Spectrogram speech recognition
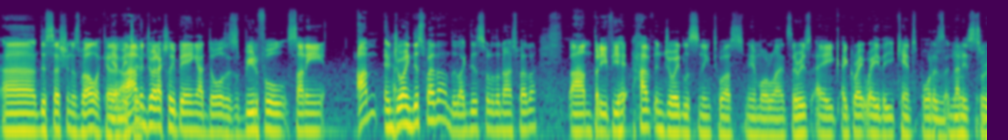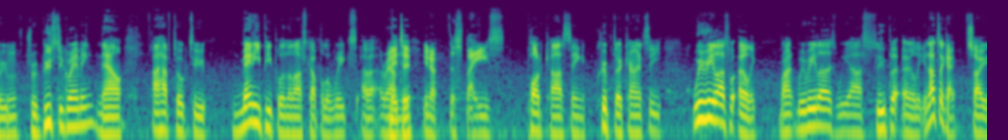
uh, this session as well. Like, uh, Yeah, me I have enjoyed actually being outdoors. It's beautiful, sunny. I'm enjoying this weather, like this sort of the nice weather. Um, but if you have enjoyed listening to us, Mere Mortal Lines, there is a, a great way that you can support us, and that is through through Boostagramming. Now, I have talked to many people in the last couple of weeks uh, around, too. you know, the space, podcasting, cryptocurrency. We realize we're early, right? We realize we are super early, and that's okay. So,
